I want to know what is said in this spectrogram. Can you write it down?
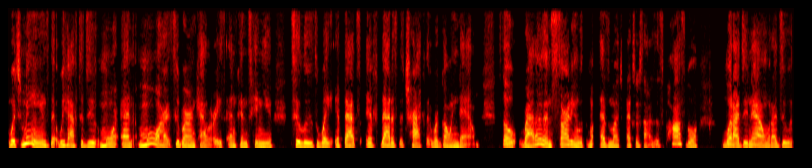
which means that we have to do more and more to burn calories and continue to lose weight if that's if that is the track that we're going down. So rather than starting with as much exercise as possible, what I do now and what I do with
